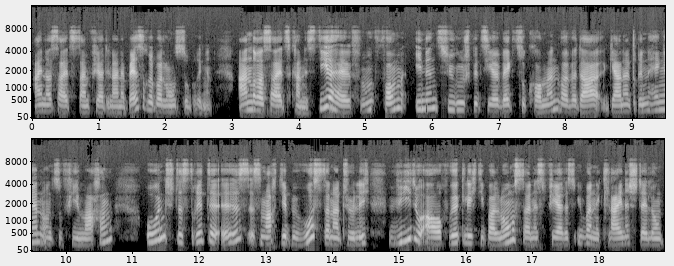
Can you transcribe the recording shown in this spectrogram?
einerseits dein Pferd in eine bessere Balance zu bringen. Andererseits kann es dir helfen, vom Innenzügel speziell wegzukommen, weil wir da gerne drin hängen und zu viel machen. Und das dritte ist, es macht dir bewusster natürlich, wie du auch wirklich die Balance deines Pferdes über eine kleine Stellung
